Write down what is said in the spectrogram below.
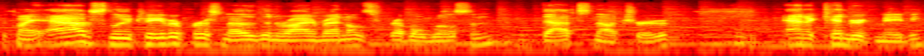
With my absolute favorite person other than Ryan Reynolds, Rebel Wilson. That's not true. Anna Kendrick, maybe.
